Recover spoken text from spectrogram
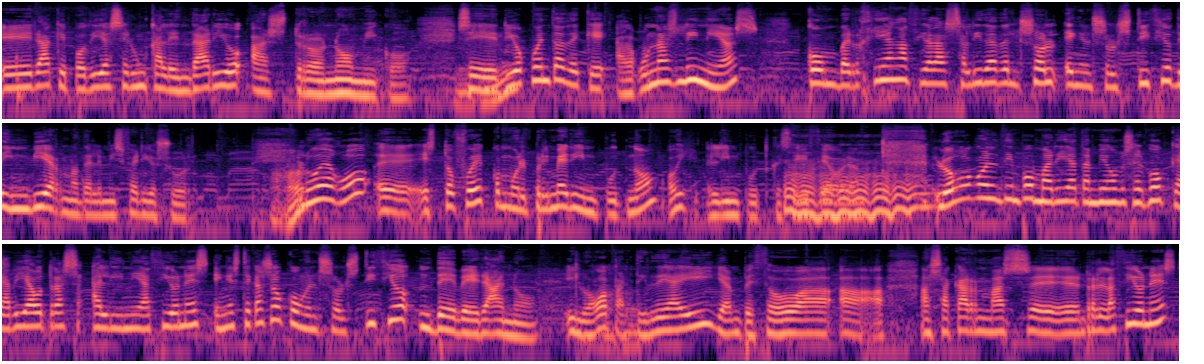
era que podía ser un calendario astronómico. Se dio cuenta de que algunas líneas convergían hacia la salida del sol en el solsticio de invierno del hemisferio sur. Ajá. Luego, eh, esto fue como el primer input, ¿no? Hoy, el input que se dice ahora. Luego, con el tiempo, María también observó que había otras alineaciones, en este caso con el solsticio de verano. Y luego, a partir de ahí, ya empezó a, a- a sacar más eh, relaciones.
